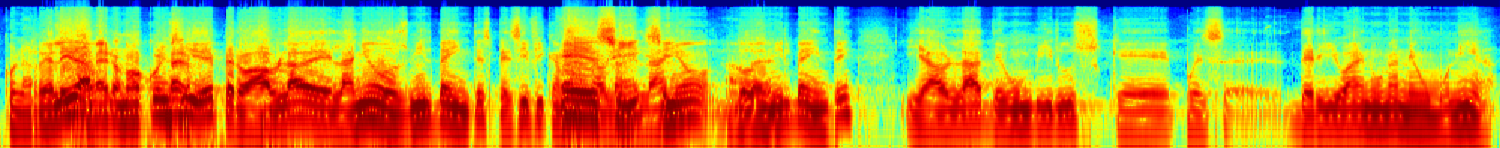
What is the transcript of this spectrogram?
con la realidad. Pero no coincide, pero, habla del año 2020 específicamente, eh, del año 2020 y habla de un virus que pues eh, deriva en una neumonía.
